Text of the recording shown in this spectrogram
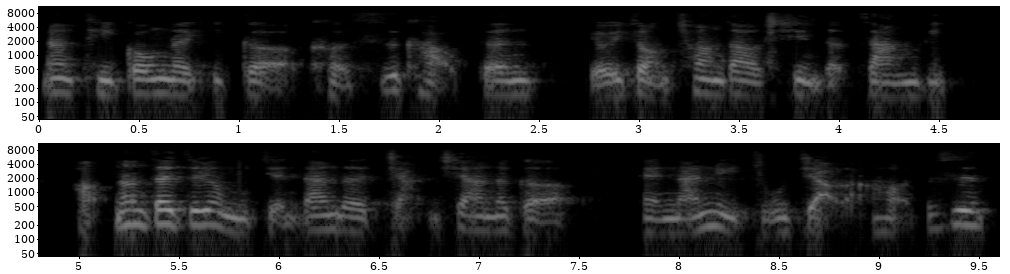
那提供了一个可思考跟有一种创造性的张力。好，那在这边我们简单的讲一下那个，诶，男女主角了哈，就是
